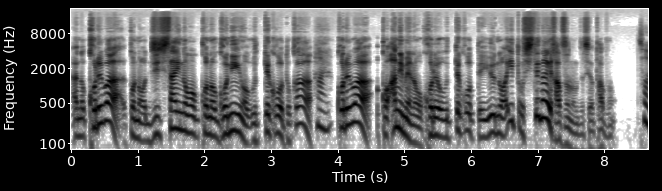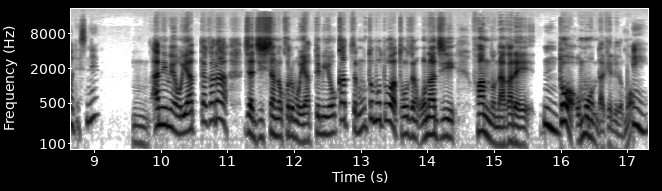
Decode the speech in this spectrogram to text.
あのこれはこの実際のこの5人を売ってこうとかはい。これはこうアニメのこれを売ってこうっていうのは意図してないはずなんですよ多分。そうですねうん、アニメをやったからじゃあ実写のこれもやってみようかってもともとは当然同じファンの流れうん。とは思うんだけれどもええ。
